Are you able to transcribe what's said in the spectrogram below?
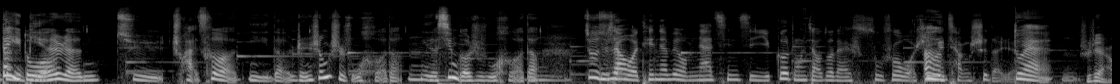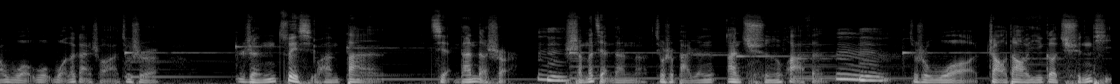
被别人去揣测你的人生是如何的，你的嗯性格是如何的，嗯就就是像我天天被我们家亲戚以各种角度来诉说我是一个嗯强势的人。，对，是这样，我我我的感受啊，就是人最喜欢办简单的事儿。嗯什么简单呢？就是把人按群划分，嗯，就是我找到一个群体，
